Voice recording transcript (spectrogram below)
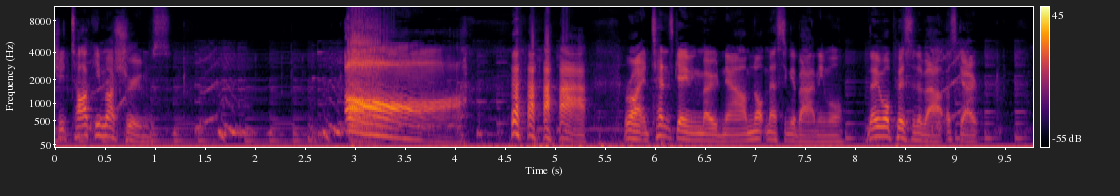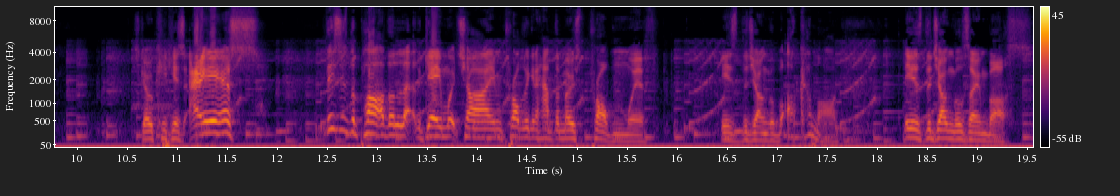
shiitake mushrooms. Ah! Right, intense gaming mode now. I'm not messing about anymore. No more pissing about. Let's go. Let's go kick his ass! This is the part of the, the game which I'm probably going to have the most problem with. Is the jungle... Oh, come on. Is the jungle zone boss.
